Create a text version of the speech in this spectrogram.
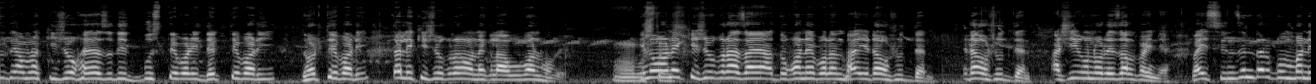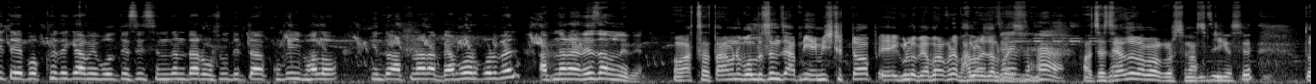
যদি আমরা কৃষক হয়ে যদি বুঝতে পারি দেখতে পারি ধরতে পারি তাহলে কৃষকরা অনেক লাভবান হবে। কিন্তু অনেক কৃষকরা যায় আর দোকানে বলেন ভাই এটা ওষুধ দেন এটা ওষুধ দেন। আর আসি কোনো রেজাল্ট পাই না। ভাই সিনজেন্টার কোম্পানিতে পক্ষ থেকে আমি বলতেছি সিনজেন্টার ওষুধ এটা খুবই ভালো কিন্তু আপনারা ব্যবহার করবেন আপনারা রেজাল্ট নেবেন। ও আচ্ছা তার মানে বলতেছেন যে আপনি এমিস্টার টপ এগুলো ব্যবহার করে ভালো রেজাল্ট পাইছেন। হ্যাঁ আচ্ছা জ্যাজও ব্যবহার করছেন আচ্ছা ঠিক আছে। তো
